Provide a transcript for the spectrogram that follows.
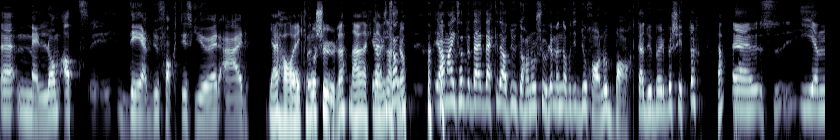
eh, mellom at det du faktisk gjør, er Jeg har ikke noe å skjule. Nei, det er ikke det vi snakker om. ja, nei? Det, er, det er ikke det at du ikke har noe å skjule, men du har noe bak deg du bør beskytte. Ja. Eh, i, en,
